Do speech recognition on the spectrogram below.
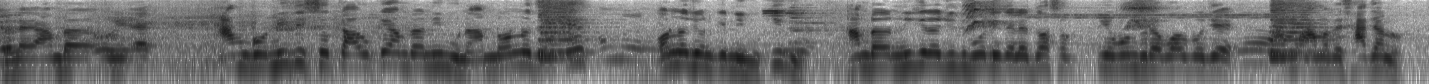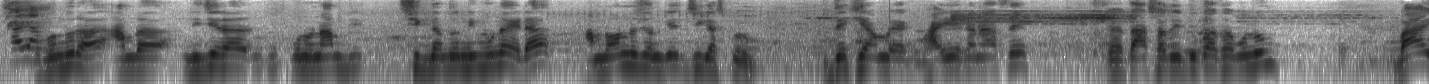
তাহলে আমরা ওই এক আমগো নিজস্ব কাউকে আমরা নিমু না আমরা অন্যজনকে। অন্যজনকে নিমু কি কি? আমরা নিজেরা যদি বলি তাহলে দর্শক প্রিয় বন্ধুরা বলব যে আমাদের সাজানো। বন্ধুরা আমরা নিজেরা কোনো নাম সিদ্ধান্ত নিমু না এটা আমরা অন্যজনকে জিজ্ঞাসা করুন। দেখি আমরা এক ভাই এখানে আছে তার সাথে একটু কথা বলুন। ভাই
